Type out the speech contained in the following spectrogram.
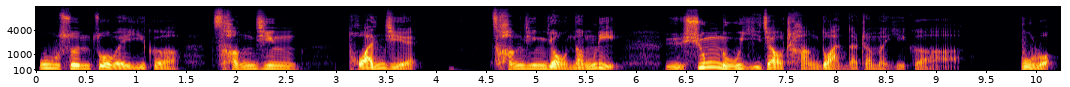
乌孙作为一个曾经团结、曾经有能力与匈奴一较长短的这么一个部落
